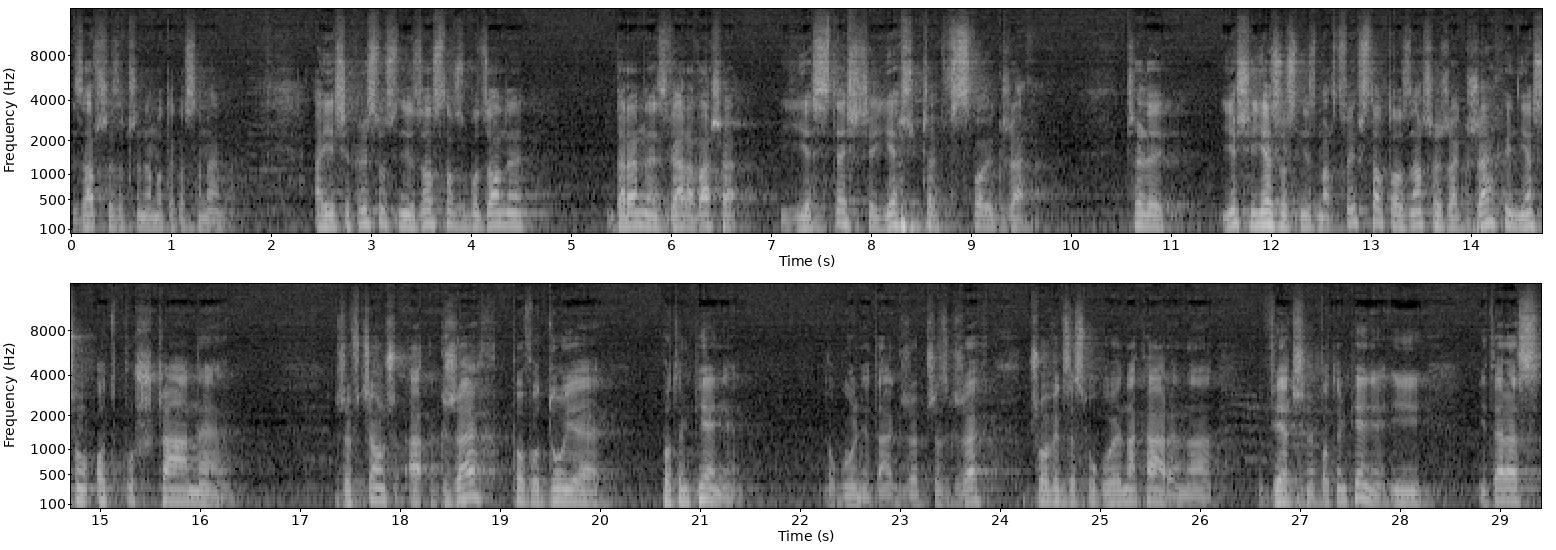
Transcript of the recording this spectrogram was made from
Zawsze zaczynam od tego samego. A jeśli Chrystus nie został wzbudzony, daremna jest wiara wasza, jesteście jeszcze w swoich grzechach. Czyli jeśli Jezus nie zmartwychwstał, to oznacza, że grzechy nie są odpuszczane. Że wciąż, a grzech powoduje potępienie ogólnie, tak? Że przez grzech człowiek zasługuje na karę, na wieczne potępienie. I, i teraz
